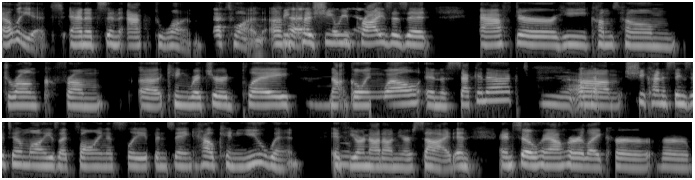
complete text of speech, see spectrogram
Elliot, and it's in Act One. Act one okay because she Oh, reprises it after he comes home drunk from uh, King Richard play not going well in the second act. Yeah, okay. Um, she kind of sings it to him while he's like falling asleep and saying, "How can you win if Mhm. you're not on your side?" And and so now her like her her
